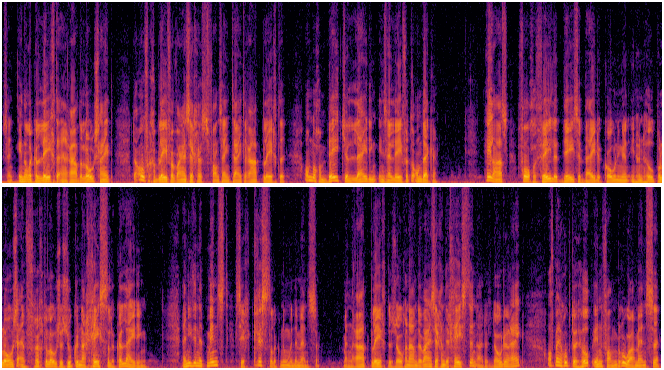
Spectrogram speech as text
zijn innerlijke leegte en radeloosheid de overgebleven waarzeggers van zijn tijd raadpleegde om nog een beetje leiding in zijn leven te ontdekken. Helaas volgen vele deze beide koningen in hun hulpeloze en vruchteloze zoeken naar geestelijke leiding en niet in het minst zich christelijk noemende mensen. Men raadpleegt de zogenaamde waarzeggende geesten uit het dodenrijk, of men roept de hulp in van broa-mensen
